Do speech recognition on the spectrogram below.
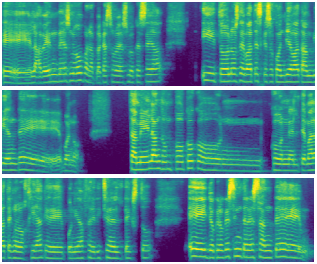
eh, la vendes ¿no? para placas solares, lo que sea, y todos los debates que eso conlleva también de, bueno, también hilando un poco con, el tema de la tecnología que ponía Federici en el texto, eh, yo creo que es interesante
